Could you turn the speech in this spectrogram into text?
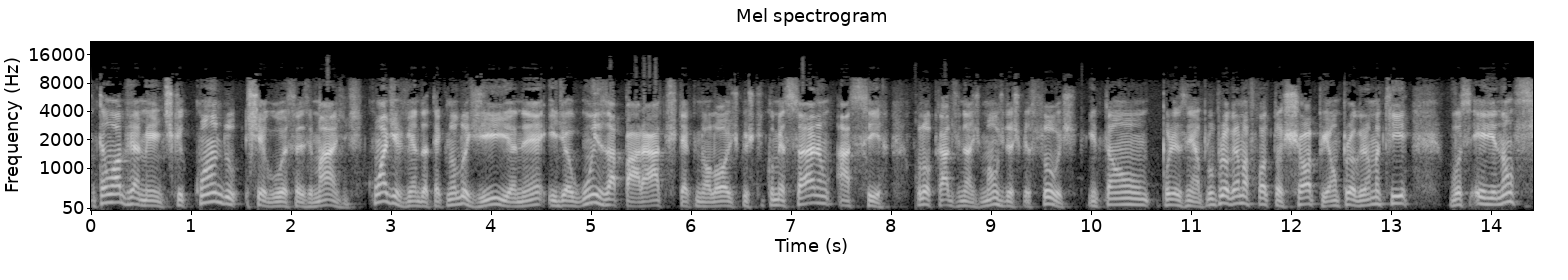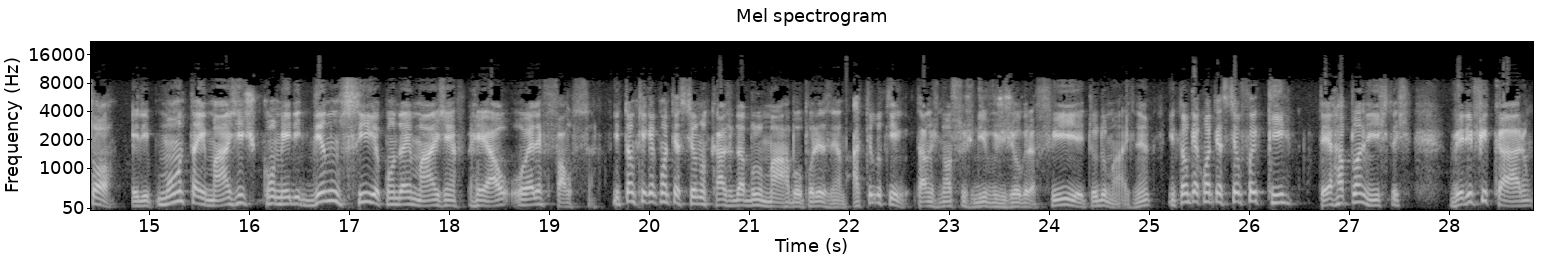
Então, obviamente que quando chegou essas imagens, com o advento da tecnologia, né, e de alguns aparatos tecnológicos que começaram a ser colocados nas mãos das pessoas, então, por exemplo, o programa Photoshop é um programa que você, ele não só ele monta imagens, como ele denuncia quando a imagem é real ou ela é falsa. Então, o que, que aconteceu no caso da Blue Marble, por exemplo? Aquilo que está nos nossos livros de geografia e tudo mais, né? Então, o que aconteceu foi que terraplanistas verificaram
